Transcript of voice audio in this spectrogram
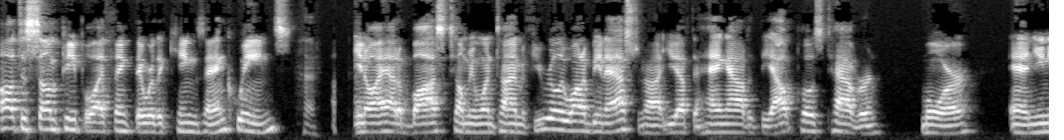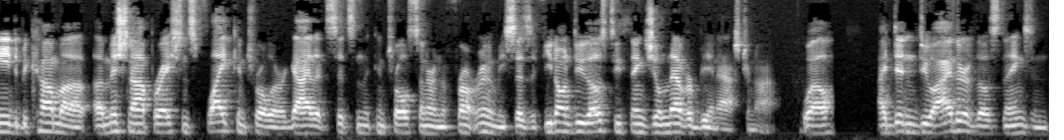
Oh, to some people, I think they were the kings and queens. you know, I had a boss tell me one time, if you really want to be an astronaut, you have to hang out at the Outpost Tavern more and you need to become a, a, mission operations flight controller, a guy that sits in the control center in the front room. He says, if you don't do those two things, you'll never be an astronaut. Well, I didn't do either of those things, and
